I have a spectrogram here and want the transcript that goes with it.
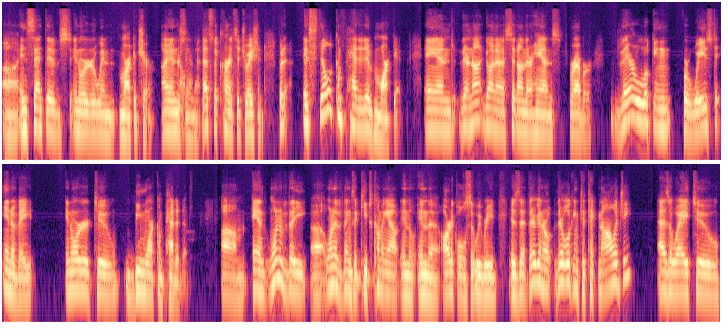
uh, incentives in order to win market share. I understand no. that. That's the current situation, but it's still a competitive market, and they're not going to sit on their hands forever. They're looking for ways to innovate in order to be more competitive. Um, and one of the uh, one of the things that keeps coming out in the in the articles that we read is that they're gonna they're looking to technology as a way to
